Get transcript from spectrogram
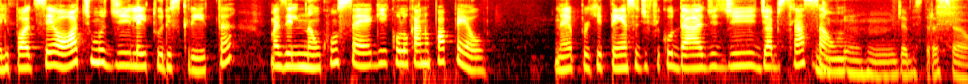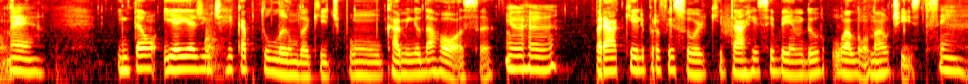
Ele pode ser ótimo de leitura escrita, mas ele não consegue colocar no papel, né? Porque tem essa dificuldade de, de abstração. De, uhum, de abstração. É. Então, e aí a gente recapitulando aqui, tipo, um caminho da roça. Uhum. Para aquele professor que está recebendo o aluno autista. Sim.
